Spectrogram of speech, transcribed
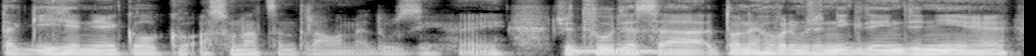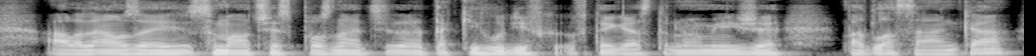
tak ich je niekoľko a sú na centrále medúzy. Hej. Že tí ľudia sa, to nehovorím, že nikde inde nie, ale naozaj som mal čest poznať e, takých ľudí v, v tej gastronomii, že padla sánka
